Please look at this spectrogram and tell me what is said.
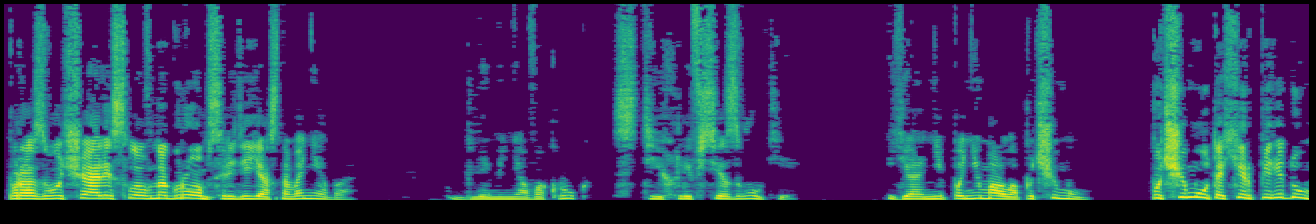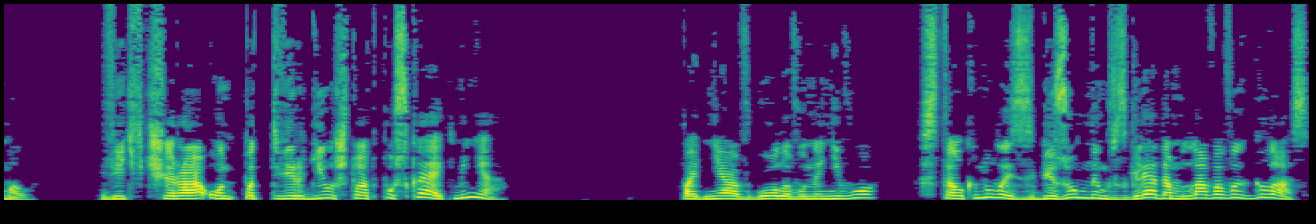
прозвучали словно гром среди ясного неба. Для меня вокруг стихли все звуки. Я не понимала, почему. Почему Тахир передумал? Ведь вчера он подтвердил, что отпускает меня. Подняв голову на него, столкнулась с безумным взглядом лавовых глаз,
